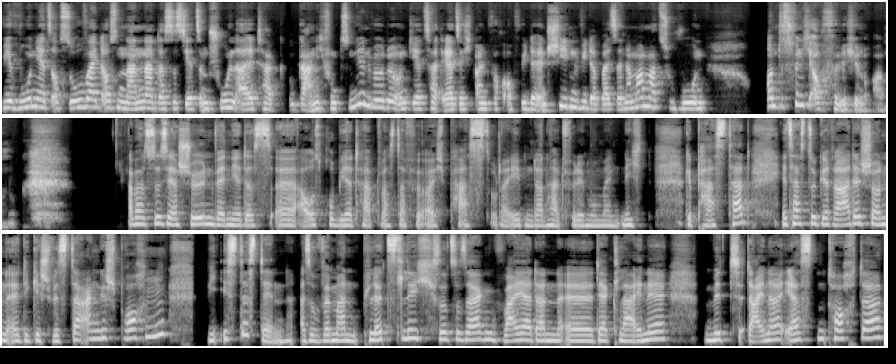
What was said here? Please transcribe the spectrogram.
wir wohnen jetzt auch so weit auseinander, dass es jetzt im Schulalltag gar nicht funktionieren würde. Und jetzt hat er sich einfach auch wieder entschieden, wieder bei seiner Mama zu wohnen. Und das finde ich auch völlig in Ordnung. Aber es ist ja schön, wenn ihr das äh, ausprobiert habt, was da für euch passt oder eben dann halt für den Moment nicht gepasst hat. Jetzt hast du gerade schon äh, die Geschwister angesprochen. Wie ist das denn? Also wenn man plötzlich sozusagen war ja dann äh, der Kleine mit deiner ersten Tochter,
